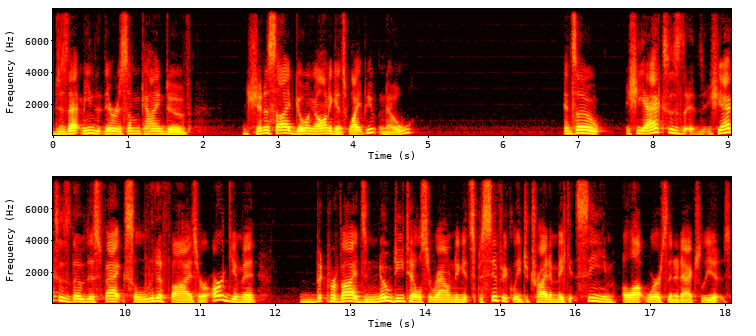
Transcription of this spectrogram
Does that mean that there is some kind of genocide going on against white people? No. And so she acts as she acts as though this fact solidifies her argument but provides no detail surrounding it specifically to try to make it seem a lot worse than it actually is.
